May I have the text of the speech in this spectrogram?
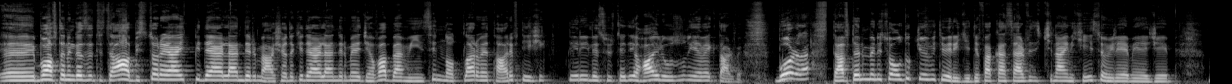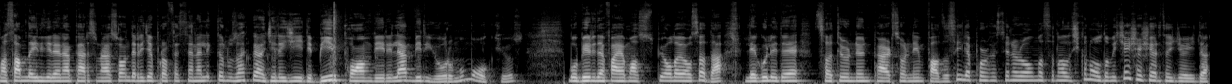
ee, bu haftanın gazetesi Aa Bistore'ye ait bir değerlendirme. Aşağıdaki değerlendirmeye cevap ben Vince'in notlar ve tarif değişiklikleriyle süslediği hayli uzun yemek tarifi. Bu arada haftanın menüsü oldukça ümit vericiydi fakat servis için aynı şeyi söyleyemeyeceğim. Masamla ilgilenen personel son derece profesyonellikten uzak ve aceleciydi. Bir puan verilen bir yorumu mu okuyoruz? Bu bir defaya mahsus bir olay olsa da Legole'de Saturn'un personelin fazlasıyla profesyonel olmasına alışkın olduğum için şaşırtıcıydı.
